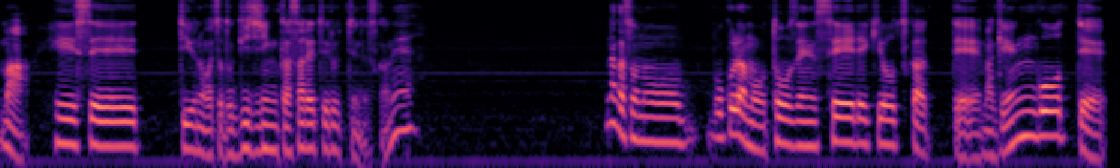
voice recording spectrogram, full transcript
まあ平成っていうのがちょっと擬人化されてるっていうんですかね。なんかその僕らも当然西暦を使って、まあ、言語って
